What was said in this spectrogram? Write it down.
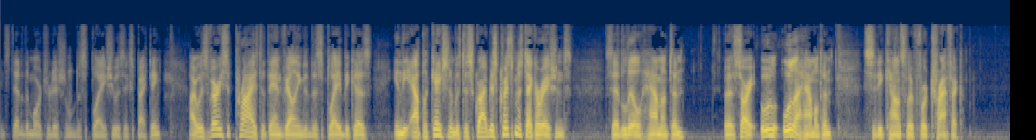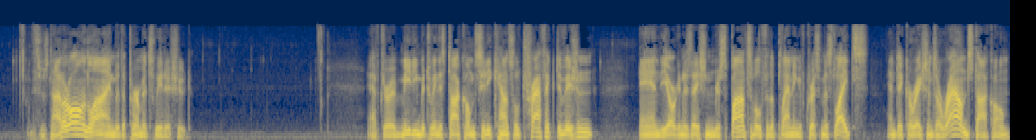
instead of the more traditional display she was expecting. I was very surprised at the unveiling of the display because in the application it was described as Christmas decorations, said Lil Hamilton. Uh, sorry, Ulla Hamilton, city councilor for traffic. This was not at all in line with the permits we had issued. After a meeting between the Stockholm City Council Traffic Division and the organization responsible for the planning of Christmas lights and decorations around Stockholm,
